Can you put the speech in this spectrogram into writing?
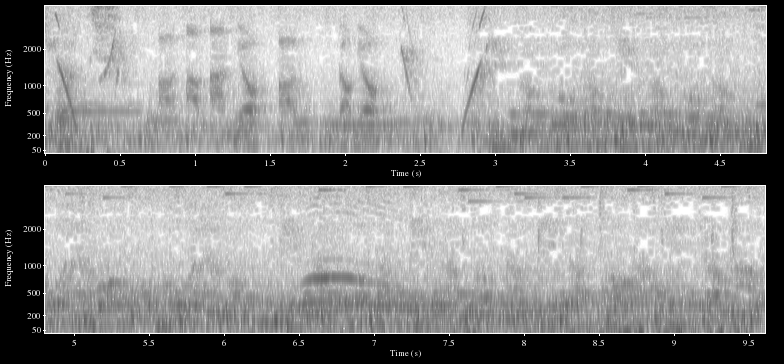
well. Hope this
